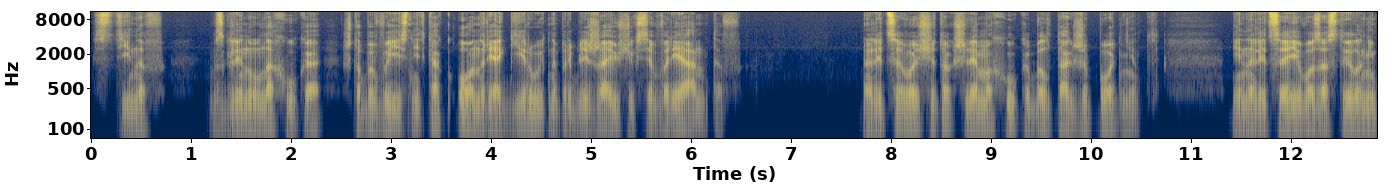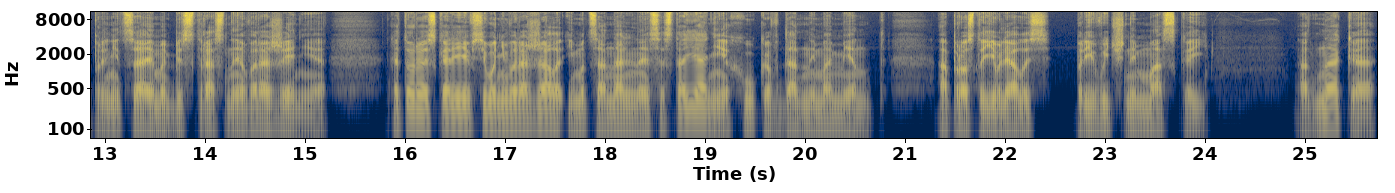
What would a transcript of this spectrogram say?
Стинов взглянул на Хука, чтобы выяснить, как он реагирует на приближающихся вариантов. А лицевой щиток шлема Хука был также поднят, и на лице его застыло непроницаемо бесстрастное выражение, которое, скорее всего, не выражало эмоциональное состояние Хука в данный момент, а просто являлось привычной маской. Однако,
